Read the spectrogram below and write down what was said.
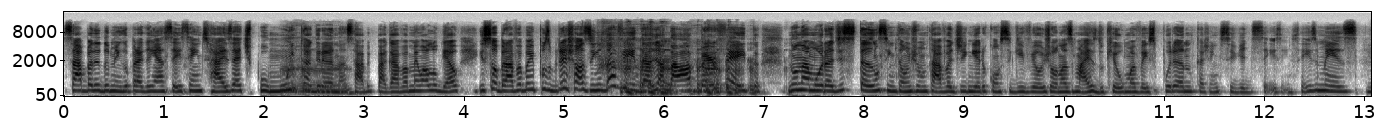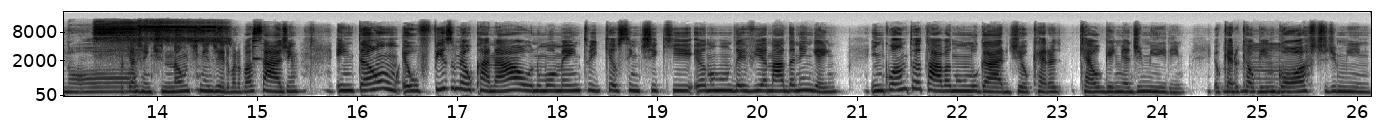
sábado e domingo pra ganhar 600 reais é, tipo, muita Aham. grana, sabe? Pagava meu aluguel e sobrava pra ir pros brechózinhos da vida, já tava perfeito. No namoro à distância, então juntava dinheiro, consegui ver o Jonas mais do que uma vez por ano, porque a gente se via de seis em seis meses. Nossa. Porque a gente não tinha dinheiro para passagem. Então, eu fiz o meu canal no momento em que eu senti que eu não devia nada a ninguém. Enquanto eu tava num lugar de eu quero que alguém me admire, eu quero que alguém Uhum. goste de mim,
